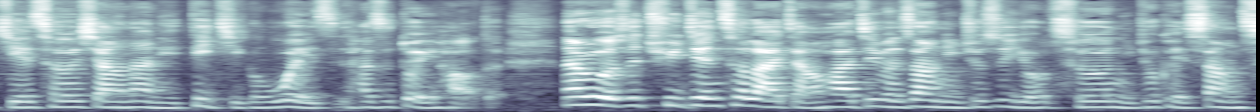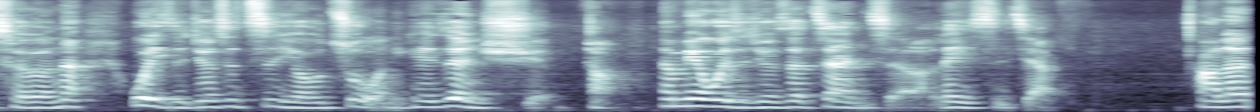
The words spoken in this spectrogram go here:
节车厢，那你第几个位置它是对号的。那如果是区间车来讲的话，基本上你就是有车，你就可以上车，那位置就是自由坐，你可以任选。好，那没有位置就是站着了，类似这样。好了，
